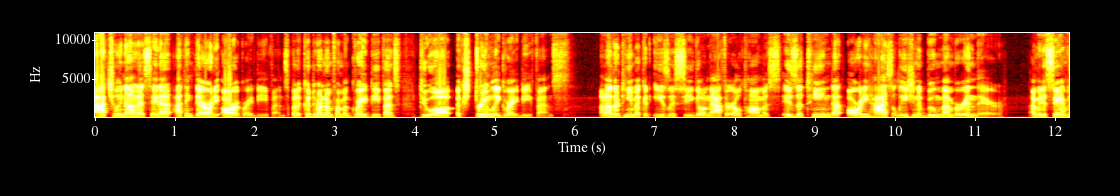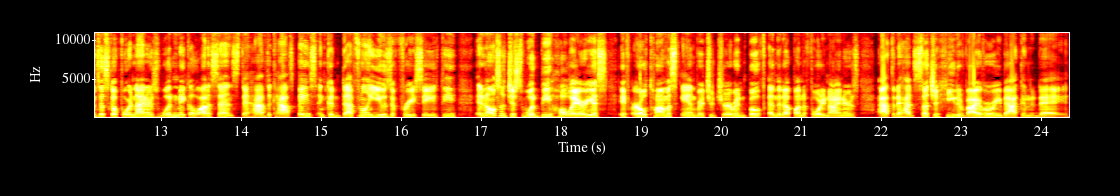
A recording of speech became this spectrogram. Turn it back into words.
Actually, now that I say that, I think they already are a great defense, but it could turn them from a great defense to a extremely great defense. Another team I could easily see going after Earl Thomas is a team that already has a Legion of Boom member in there. I mean, the San Francisco 49ers would make a lot of sense. They have the cap space and could definitely use a free safety. And it also just would be hilarious if Earl Thomas and Richard Sherman both ended up on the 49ers after they had such a heated rivalry back in the day.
